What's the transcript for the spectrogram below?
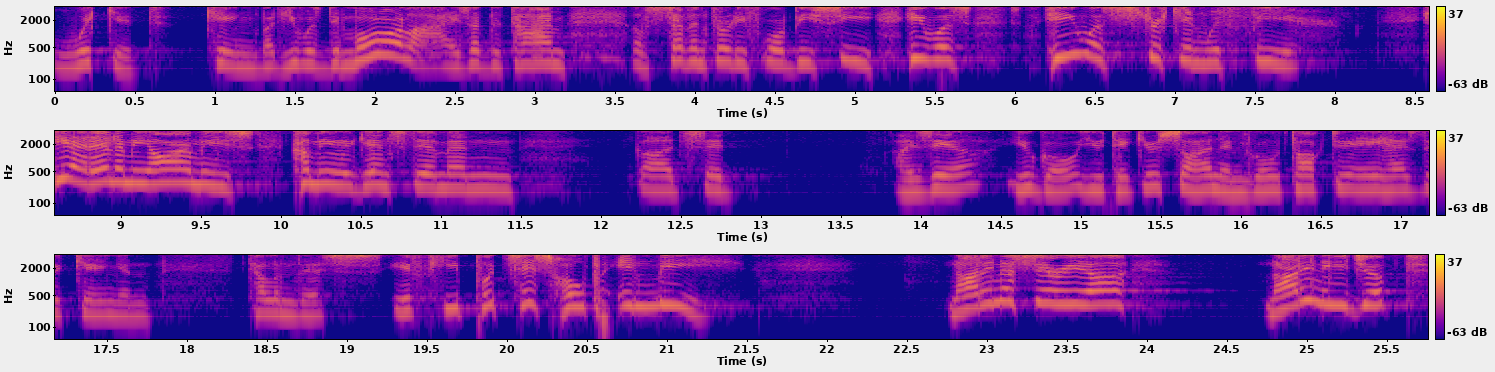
wicked king, but he was demoralized at the time of 734 BC. He was, he was stricken with fear. He had enemy armies coming against him, and God said, Isaiah, you go, you take your son and go talk to Ahaz the king and tell him this if he puts his hope in me, not in Assyria, not in Egypt,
